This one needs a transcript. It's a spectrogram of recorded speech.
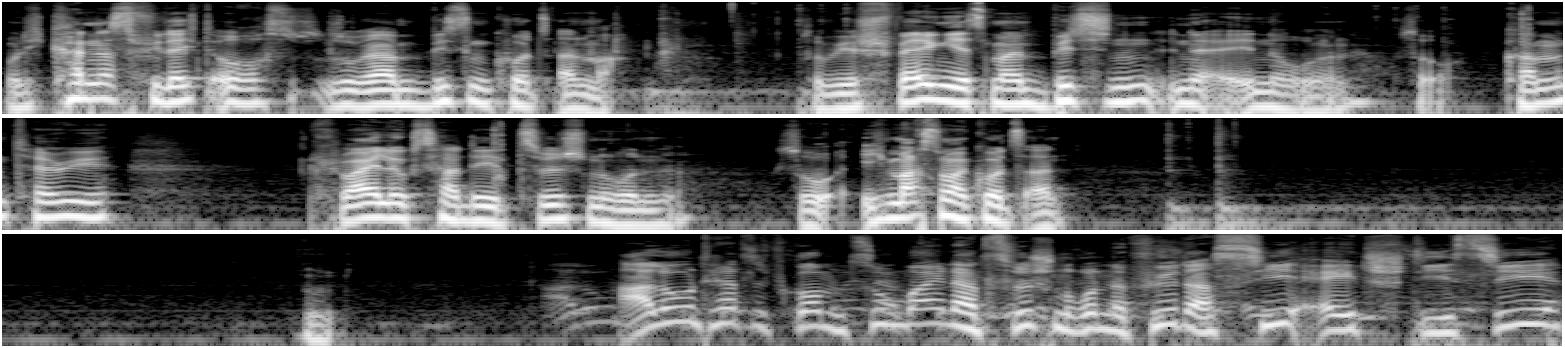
Und ich kann das vielleicht auch sogar ein bisschen kurz anmachen. So, wir schwelgen jetzt mal ein bisschen in Erinnerungen. So, Commentary. Krylux HD Zwischenrunde. So, ich mach's mal kurz an. Hallo und herzlich willkommen zu meiner Zwischenrunde für das CHDC.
